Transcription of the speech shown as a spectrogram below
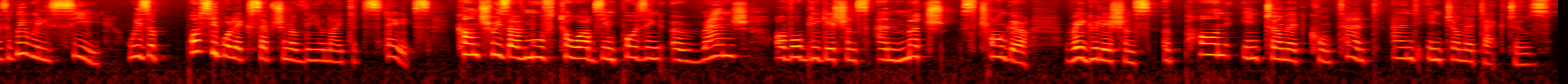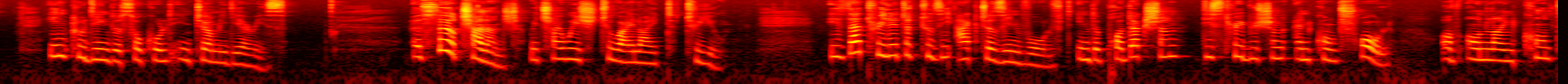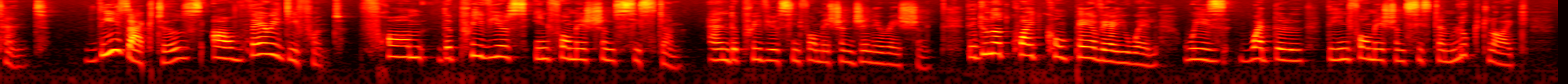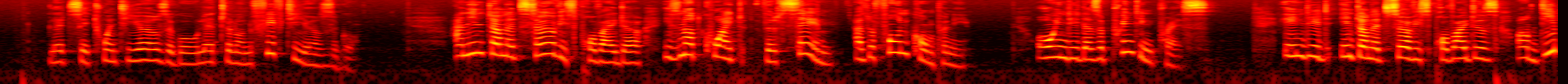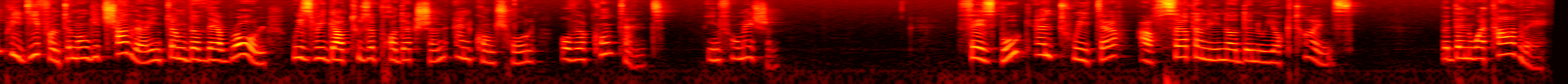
As we will see, with the possible exception of the United States, countries have moved towards imposing a range of obligations and much stronger regulations upon Internet content and Internet actors, including the so-called intermediaries. A third challenge, which I wish to highlight to you, is that related to the actors involved in the production, distribution and control of online content. These actors are very different from the previous information system and the previous information generation. They do not quite compare very well with what the, the information system looked like let's say 20 years ago, let alone 50 years ago. An internet service provider is not quite the same as a phone company, or indeed as a printing press. Indeed, internet service providers are deeply different among each other in terms of their role with regard to the production and control over content, information. Facebook and Twitter are certainly not the New York Times. But then what are they?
